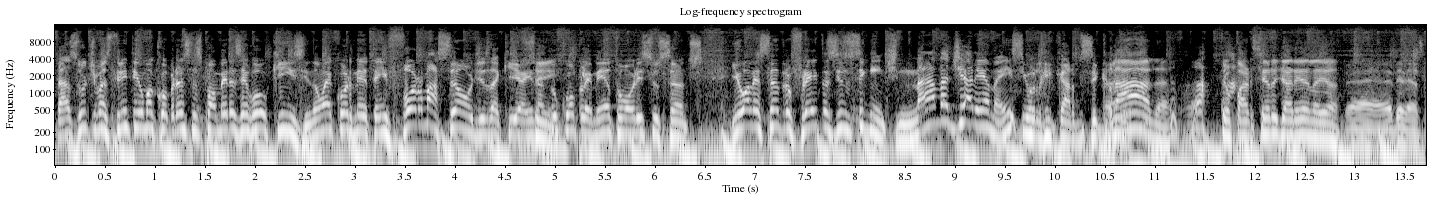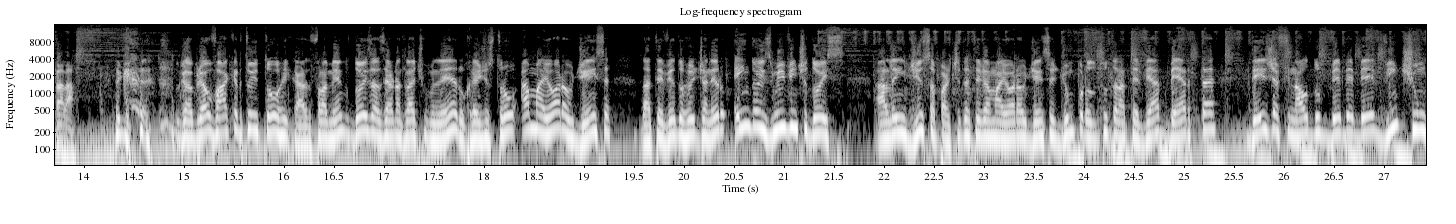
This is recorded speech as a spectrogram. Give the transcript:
Das últimas 31 cobranças, Palmeiras errou 15. Não é corneta, é informação, diz aqui ainda Sim. no complemento Maurício Santos. E o Alessandro Freitas diz o seguinte: nada de arena, hein, senhor Ricardo Secador? Nada. Teu parceiro de arena aí, ó. É, beleza, vai lá. O Gabriel Wacker tuitou, Ricardo. Flamengo 2 a 0 no Atlético Mineiro registrou a maior audiência da TV do Rio de Janeiro em 2022. Além disso, a partida teve a maior audiência de um produto na TV aberta desde a final do BBB 21.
